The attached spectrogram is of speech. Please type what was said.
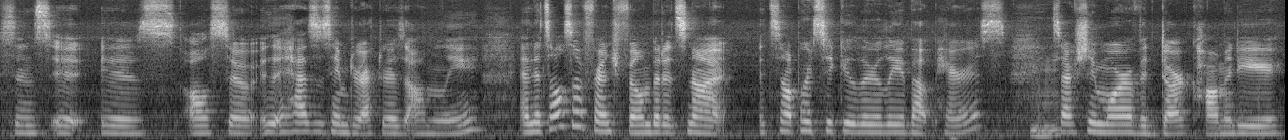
Since it is also, it has the same director as Amelie, and it's also a French film, but it's not. It's not particularly about Paris. Mm-hmm. It's actually more of a dark comedy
